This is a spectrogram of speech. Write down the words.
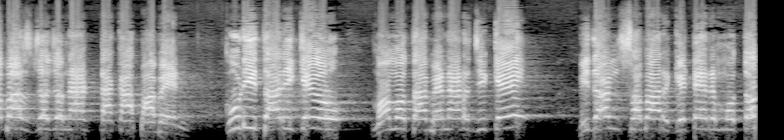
আবাস যোজনার টাকা পাবেন। কুড়ি তারিখেও মমতা ব্যানার্জিকে বিধানসভার গেটের মতো,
